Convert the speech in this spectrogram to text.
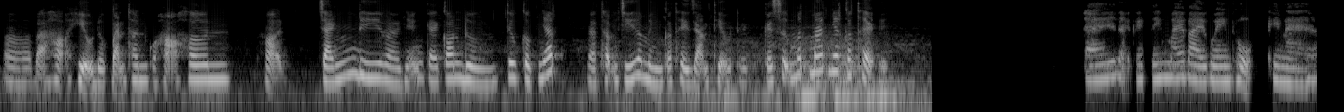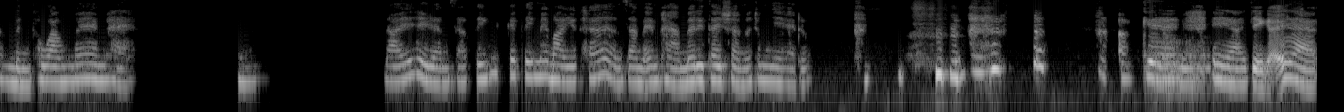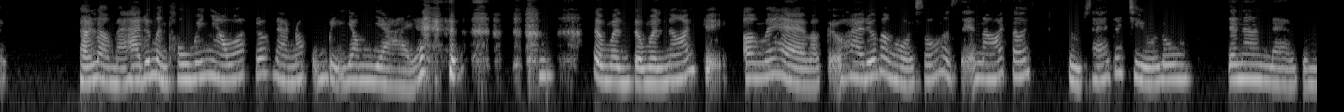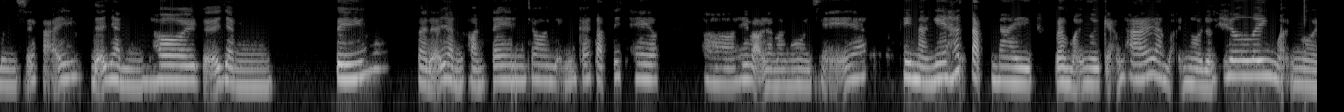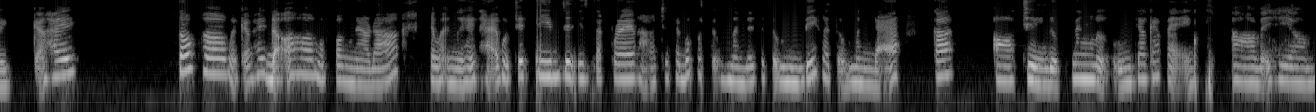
Uh, và họ hiểu được bản thân của họ hơn họ tránh đi vào những cái con đường tiêu cực nhất và thậm chí là mình có thể giảm thiểu được cái sự mất mát nhất có thể. Đấy là cái tiếng máy bay quen thuộc khi mà mình thu âm với em Hà. Ừ. đấy thì làm sao tiếng cái tiếng máy bay như thế làm sao mà em Hà meditation ở trong nhà được? Ok mình thì à, chị nghĩ là mỗi lần mà hai đứa mình thu với nhau á lúc nào nó cũng bị dông dài á. Tụi mình tụi mình nói chuyện ơn với Hà mà kiểu hai đứa mà ngồi xuống là sẽ nói tới từ sáng tới chiều luôn. Cho nên là tụi mình sẽ phải để dành hơi để dành tiếng và để dành content cho những cái tập tiếp theo. À, hy vọng là mọi người sẽ khi mà nghe hết tập này và mọi người cảm thấy là mọi người được healing mọi người cảm thấy tốt hơn và cảm thấy đỡ hơn một phần nào đó. Thì mọi người hãy thả một trái tim trên Instagram hoặc là trên Facebook của tụi mình để cho tụi mình biết là tụi mình đã có uh, truyền được năng lượng cho các bạn. Uh, vậy thì ờ,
